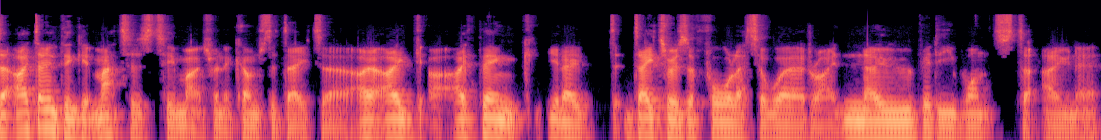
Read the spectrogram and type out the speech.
I don't think it matters too much when it comes to data. I, I, I think you know data is a four letter word, right? Nobody wants to own it.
